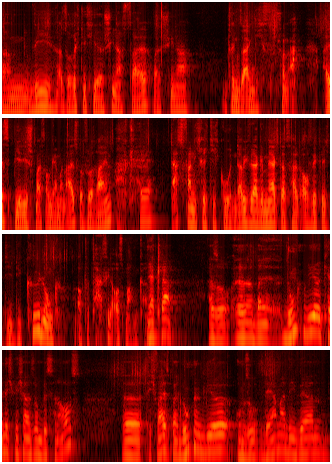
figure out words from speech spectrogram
Ähm, wie, also richtig hier China-Style, weil China trinken sie eigentlich schon Eisbier, die schmeißen auch gerne mal einen Eiswürfel rein. Okay. Das fand ich richtig gut. Und da habe ich wieder gemerkt, dass halt auch wirklich die, die Kühlung auch total viel ausmachen kann. Ja, klar. Also äh, bei dunklen Biere kenne ich mich ja so ein bisschen aus. Äh, ich weiß, bei dunklen Biere, umso wärmer die werden,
